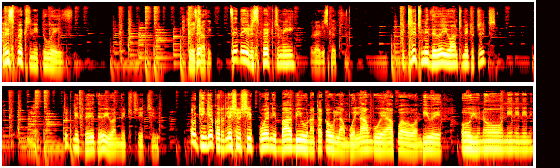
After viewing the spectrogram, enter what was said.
Respect ni two ways. Say- traffic. say they respect me. Respect you. you treat me the way you want me to treat treat me the, the way you want me to treat you. Ukiingia kwa relationship we ni babi unataka ulambwe lambwe hapo uambiwe oh you know nini nini.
